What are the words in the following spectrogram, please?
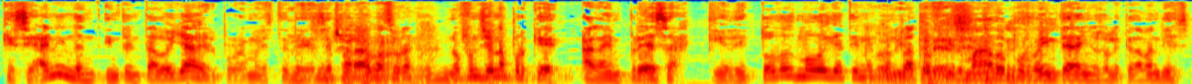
que se han in- intentado ya, el programa este de No separar basura, no funciona porque a la empresa que de todos modos ya tiene No contrato firmado por 20 años o le quedaban 10,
